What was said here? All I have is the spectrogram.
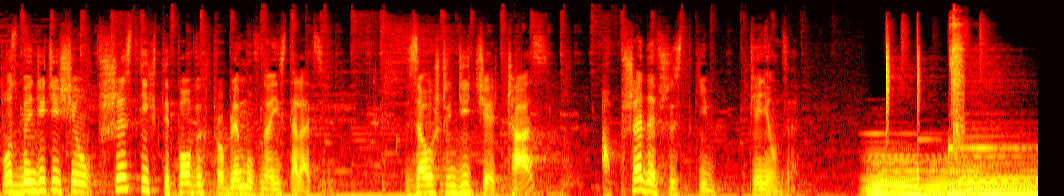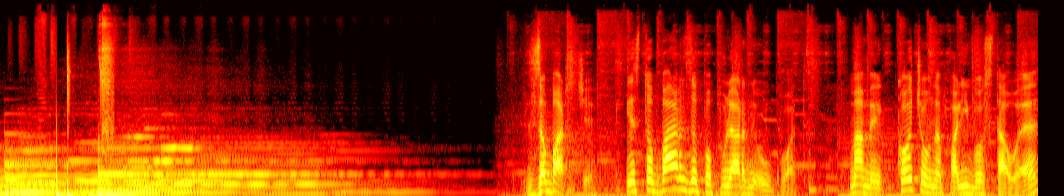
pozbędziecie się wszystkich typowych problemów na instalacji. Zaoszczędzicie czas, a przede wszystkim pieniądze. Zobaczcie, jest to bardzo popularny układ. Mamy kocioł na paliwo stałe,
